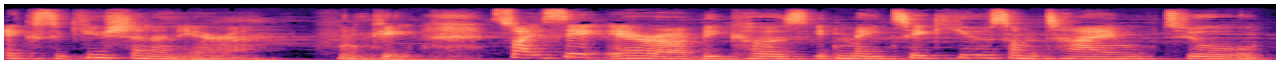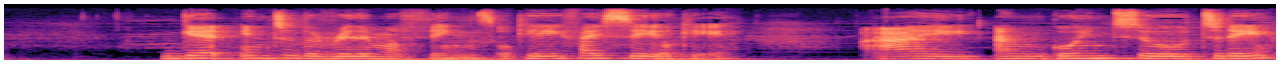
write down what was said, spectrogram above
execution and error okay? So i say error because it may take you some time to get into the rhythm of things okay? If i say okay i am going to today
